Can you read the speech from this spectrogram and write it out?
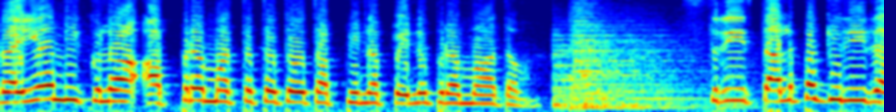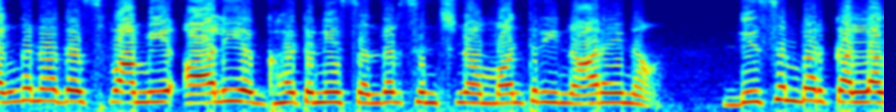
ప్రయాణికుల అప్రమత్తతతో తప్పిన పెను ప్రమాదం. శ్రీ తలపగిరి రంగనాథ స్వామి ఆలయ ఘాటుని సందర్శించిన మంత్రి నారాయణ డిసెంబర్ కల్లా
